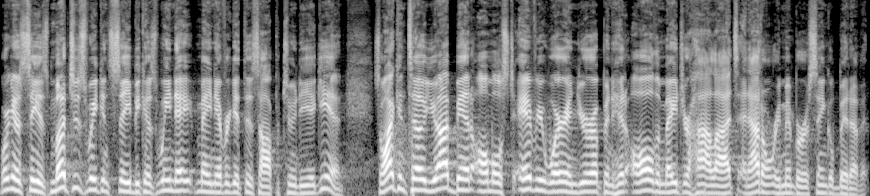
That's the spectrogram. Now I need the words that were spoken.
We're going to see as much as we can see because we may, never get this opportunity again. So I can tell you, I've been almost everywhere in Europe and hit all the major highlights, and I don't remember a single bit of it.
